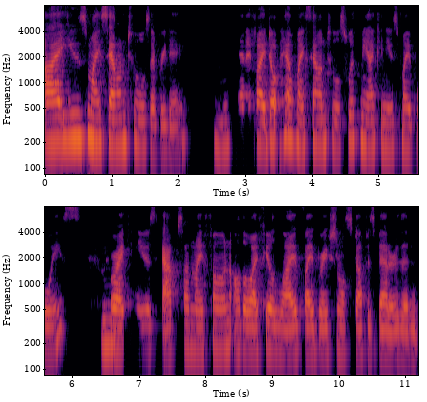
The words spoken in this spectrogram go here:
I use my sound tools every day. Mhm. And if I don't have my sound tools with me, I can use my voice or I can use apps on my phone, although I feel live vibrational stuff is better than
